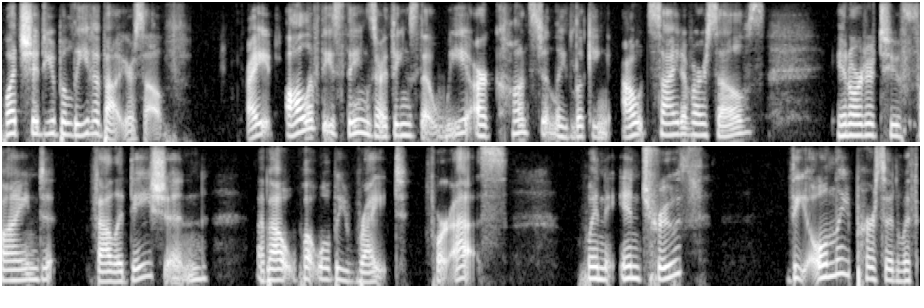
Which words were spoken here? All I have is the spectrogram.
What should you believe about yourself? Right? All of these things are things that we are constantly looking outside of ourselves in order to find validation about what will be right for us. When in truth, the only person with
